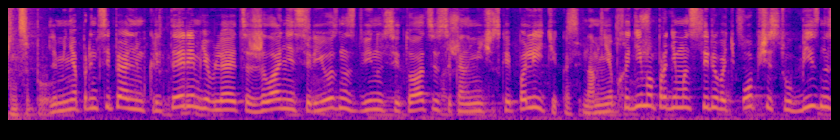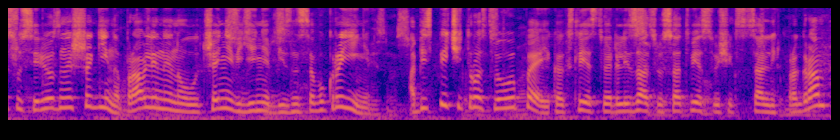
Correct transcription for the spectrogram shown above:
принципово. Для меня принципиальным критерием является желание серьезно сдвинуть ситуацию с экономической политикой. Нам необходимо продемонстрировать обществу, бизнесу серьезные шаги, направленные на улучшение ведения бизнеса в Украине. Обеспечить рост ВВП и, как следствие, реализацию соответствующих социальных программ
